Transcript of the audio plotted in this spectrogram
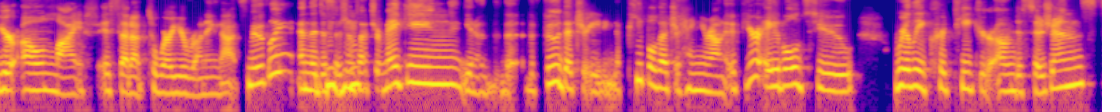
your own life is set up to where you're running that smoothly and the decisions mm-hmm. that you're making you know the, the food that you're eating the people that you're hanging around if you're able to really critique your own decisions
